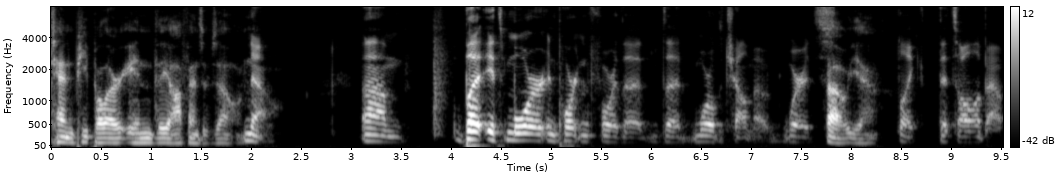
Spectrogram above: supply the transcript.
ten people are in the offensive zone. No. Um, but it's more important for the the World of Chel mode where it's Oh yeah, like that's all about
